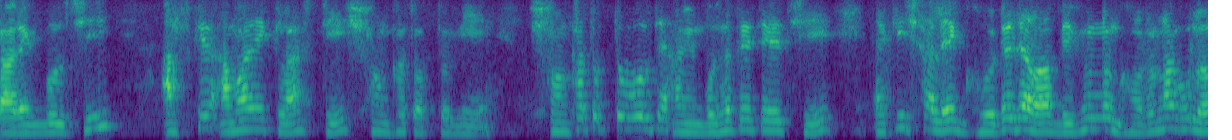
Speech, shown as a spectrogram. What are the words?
তারেক বলছি। আজকে আমার এই ক্লাসটি সংখ্যাতত্ত্ব নিয়ে। সংখ্যাতত্ত্ব বলতে আমি বোঝাতে চেয়েছি, একই সালে ঘটে যাওয়া বিভিন্ন ঘটনাগুলো,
